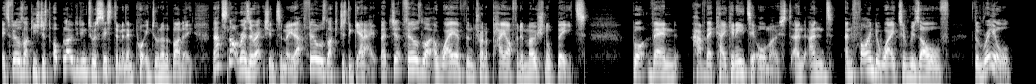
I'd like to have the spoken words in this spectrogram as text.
It feels like he's just uploaded into a system and then put into another body. That's not resurrection to me. That feels like just a get out. That just feels like a way of them trying to pay off an emotional beat, but then have their cake and eat it almost, and and and find a way to resolve the real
